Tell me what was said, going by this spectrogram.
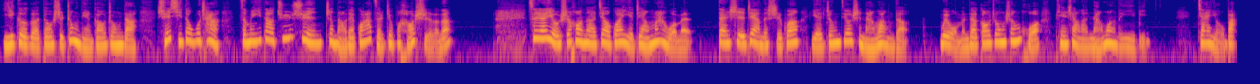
一个个都是重点高中的，学习都不差，怎么一到军训，这脑袋瓜子就不好使了呢？虽然有时候呢，教官也这样骂我们，但是这样的时光也终究是难忘的，为我们的高中生活添上了难忘的一笔。加油吧！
